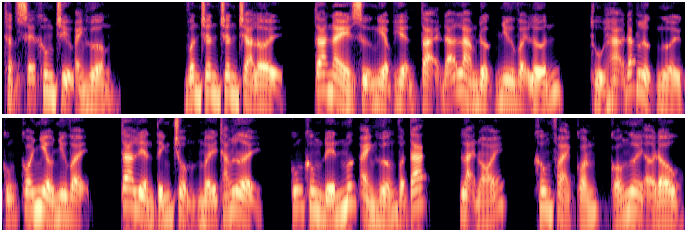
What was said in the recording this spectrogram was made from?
Thật sẽ không chịu ảnh hưởng. Vân chân chân trả lời, ta này sự nghiệp hiện tại đã làm được như vậy lớn, thủ hạ đắc lực người cũng có nhiều như vậy, ta liền tính trộm mấy tháng lười, cũng không đến mức ảnh hưởng vận tác, lại nói, không phải còn có ngươi ở đâu.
